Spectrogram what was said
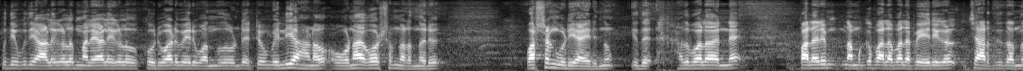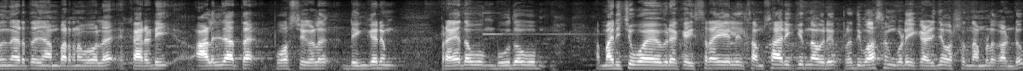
പുതിയ പുതിയ ആളുകളും മലയാളികളും ഒക്കെ ഒരുപാട് പേര് വന്നതുകൊണ്ട് ഏറ്റവും വലിയ ആണോ ഓണാഘോഷം നടന്നൊരു വർഷം കൂടിയായിരുന്നു ഇത്. അതുപോലെ തന്നെ പലരും നമുക്ക് പല പല പേരുകൾ ചാർത്തി തന്ന നേരത്തെ ഞാൻ പറഞ്ഞ പോലെ കരടി ആളില്ലാത്ത പോസ്റ്റുകൾ ഡിങ്കനും പ്രേതവും ഭൂതവും മരിച്ചുപോയവരൊക്കെ ഇസ്രായേലിൽ സംസാരിക്കുന്ന ഒരു പ്രതിഭാസം കൂടി ഈ കഴിഞ്ഞ വർഷം നമ്മൾ കണ്ടു.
